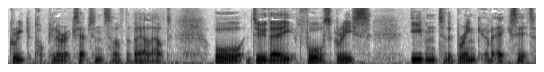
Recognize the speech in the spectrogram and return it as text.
Greek popular acceptance of the bailout, or do they force Greece? Even to the brink of exit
